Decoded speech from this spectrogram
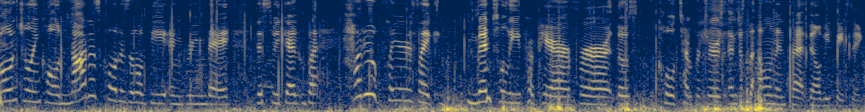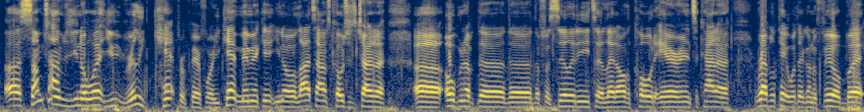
bone chilling cold, not as cold as it'll be in Green Bay this weekend, but how do players like mentally prepare for those cold temperatures and just the elements that they'll be facing? Uh, sometimes, you know what, you really can't prepare for it. You can't mimic it. You know, a lot of times coaches try to uh, open up the, the, the, facility to let all the cold air in to kind of replicate what they're going to feel. But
